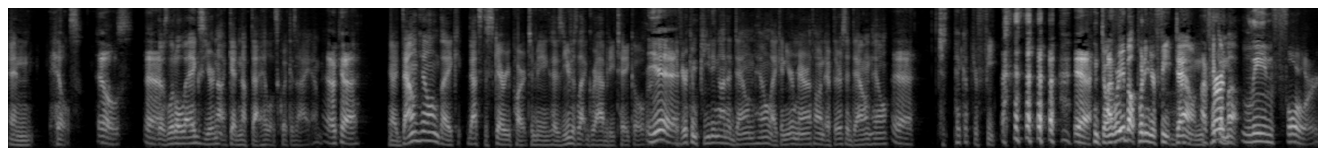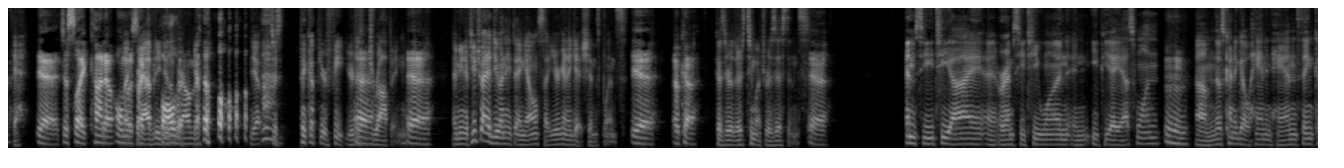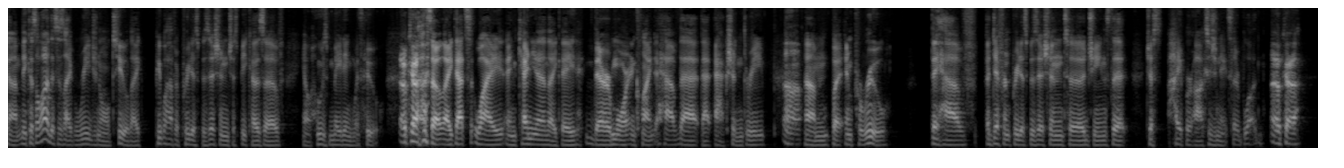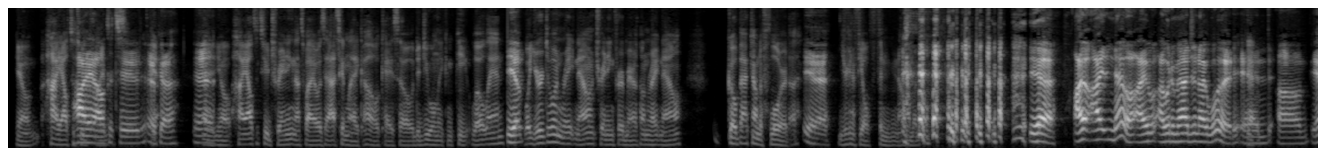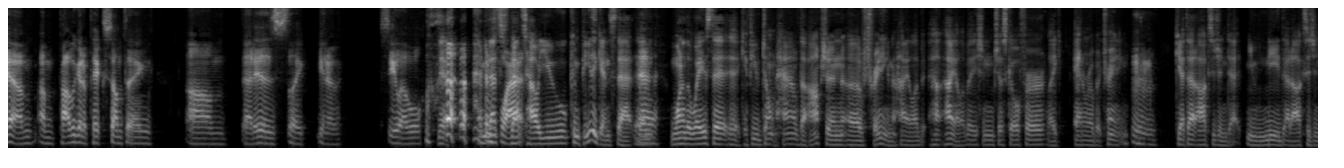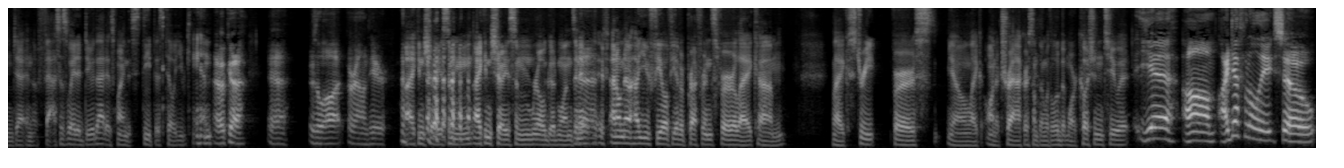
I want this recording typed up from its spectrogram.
And hills, Hills. Yeah. those little legs, you're not getting up that hill as quick as I am. Okay. Yeah, downhill, like that's the scary part to me because you just let gravity take over. Yeah. If you're competing on a downhill, like in your marathon, if there's a downhill, Yeah. just pick up your feet. yeah. Don't I've- worry about putting your feet down. I've pick heard them up. lean forward. Yeah. Yeah. Just like kind of almost like, gravity do the fall down Yep. Yep, just pick up your feet. You're just Yeah. dropping. yeah. I mean, if you try to do anything else, like you're gonna get shin splints Yeah. Okay. because there's too much resistance. Yeah. MCTI uh, or MCT1 and E EPAS1, hmm um, those kind of go hand in hand. Think um, because a lot of this is like regional too. Like people have a predisposition just because of you know who's mating with who. Okay. so like that's why in Kenya like they they're more inclined to have that that action three. Uh, Um, but in Peru, they have a different predisposition to genes that just hyper oxygenates their blood. okay. You know, high altitude. High climates. altitude. Okay. Yeah. And, you know, high altitude training. That's why I was asking, like, oh, okay, so did you only compete lowland? Yep. What you're doing right now, training for a marathon right now, go back down to Florida. Yeah. You're gonna feel phenomenal. yeah. I I no, I I would imagine I would, and um, yeah, I'm I'm probably gonna pick something um, that is like you know sea level. Yeah. I mean, that's flat. that's how you compete against that. And Yeah. one of the ways that like, if you don't have the option of training in a high ele- high elevation, just go for like anaerobic training. Mhm. Get that oxygen debt. You need that oxygen debt, and the fastest way to do that is find the steepest hill you can. Okay. Yeah. There's a lot around here. I can show you some. I can show you some real good ones. And Yeah. if, if I don't know how you feel, if you have a preference for like um, like street versus you know like on a track or something with a little bit more cushion to it. Yeah, um, I definitely so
